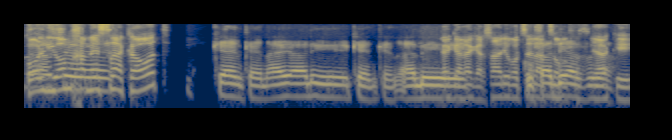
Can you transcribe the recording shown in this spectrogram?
כל ועד יום ש- 15 הקאות? כן, כן, היה לי, כן, כן, היה לי... רגע, רגע, עכשיו אני רוצה לעצור אותך. כי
